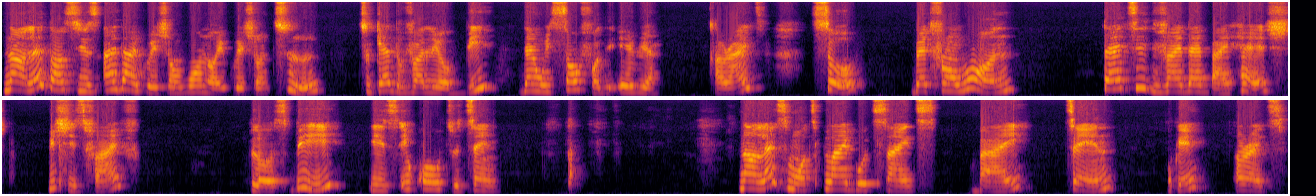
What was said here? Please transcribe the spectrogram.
Now, let us use either equation 1 or equation 2 to get the value of b. Then we solve for the area. Alright? So, but from 1, 30 divided by h, which is 5, plus b is equal to 10. Now, let's multiply both sides by 10. Okay? Alright.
